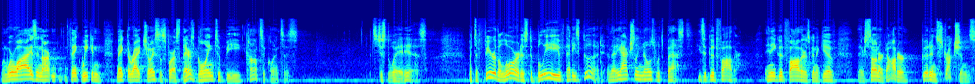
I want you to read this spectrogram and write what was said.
When we're wise and our, think we can make the right choices for us, there's going to be consequences. It's just the way it is. But to fear the Lord is to believe that He's good and that He actually knows what's best. He's a good father. Any good father is going to give their son or daughter good instructions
